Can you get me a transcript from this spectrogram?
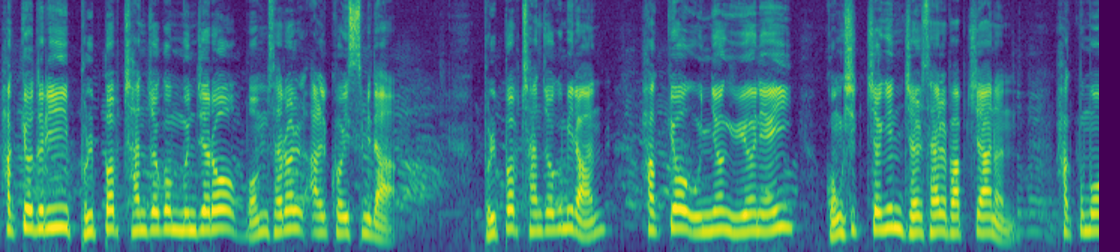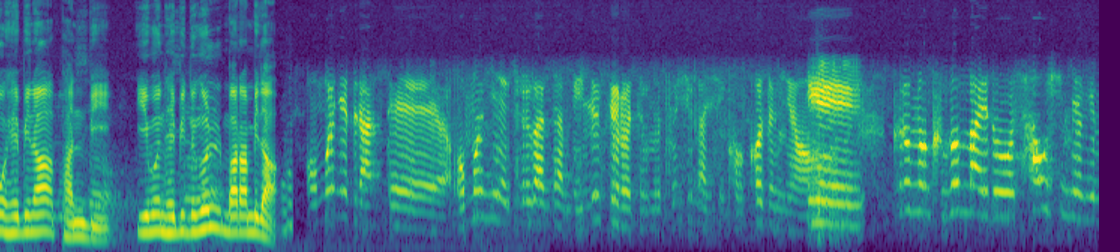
학교들이 불법 찬조금 문제로 몸살을 앓고 있습니다. 불법 찬조금이란 학교 운영위원회의 공식적인 절차를 밟지 않은 학부모 회비나 반비, 임원 회비 등을 말합니다. 어머니들한테 어머니의 들어간 사람들 1개월 정도 2시간씩 걷거든요. 예. 그러면 그것만 해도 4, 50명이면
